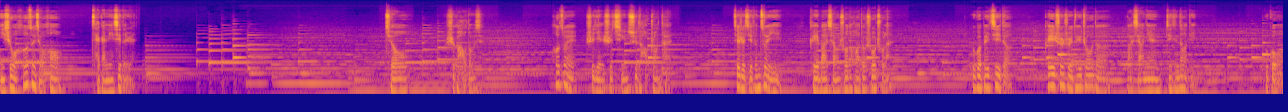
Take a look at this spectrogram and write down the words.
你是我喝醉酒后才敢联系的人》。酒是个好东西，喝醉是掩饰情绪的好状态。借着几分醉意，可以把想说的话都说出来。如果被记得，可以顺水推舟的。把想念进行到底。如果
